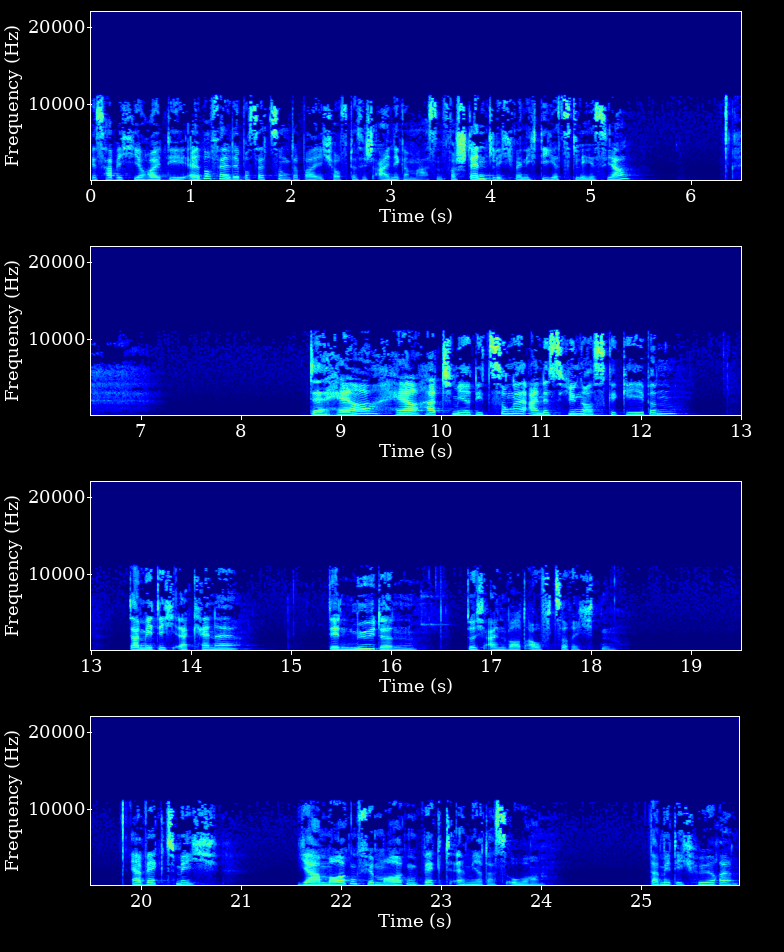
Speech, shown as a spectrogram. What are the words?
Jetzt habe ich hier heute die Elberfelder Übersetzung dabei. Ich hoffe, das ist einigermaßen verständlich, wenn ich die jetzt lese, ja? Der Herr, Herr hat mir die Zunge eines Jüngers gegeben, damit ich erkenne, den Müden durch ein Wort aufzurichten. Er weckt mich, ja, morgen für morgen weckt er mir das Ohr, damit ich höre,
